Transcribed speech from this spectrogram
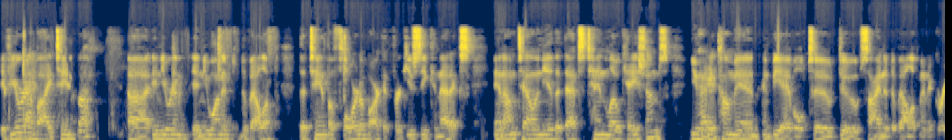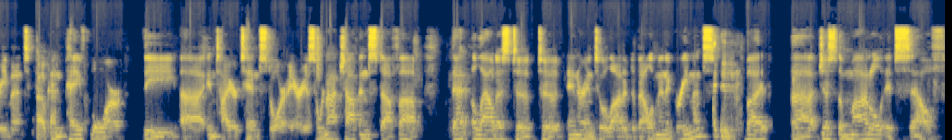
If you were going to buy Tampa uh, and you were going and you wanted to develop the Tampa, Florida market for QC Kinetix, and I'm telling you that that's 10 locations, you had mm-hmm. to come in and be able to do sign a development agreement okay. and pay for the uh, entire 10 store area. So we're not chopping stuff up that allowed us to to enter into a lot of development agreements, but uh, just the model itself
